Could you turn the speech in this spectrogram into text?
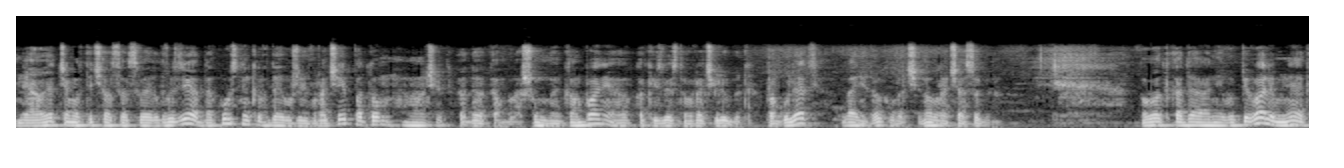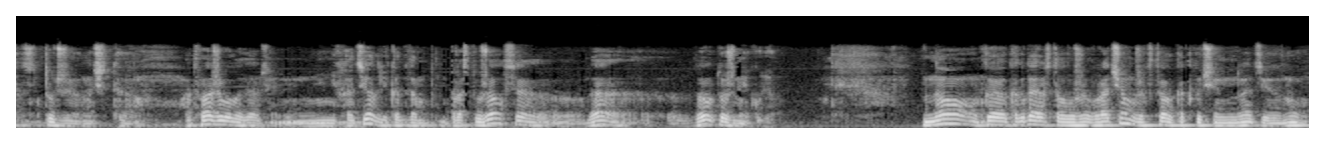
Я чем отличался от своих друзей, однокурсников, да и уже и врачей потом, значит, когда там была шумная компания, как известно, врачи любят погулять, да, не только врачи, но врачи особенно. Вот когда они выпивали, меня это тут же, значит, отваживало, да, не хотел, или когда там простужался, да, то тоже не курил. Но когда я стал уже врачом, уже стало как-то очень, знаете, ну,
